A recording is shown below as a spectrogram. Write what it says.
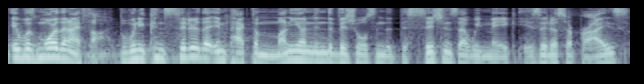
it was more than I thought. But when you consider the impact of money on individuals and the decisions that we make, is it a surprise?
